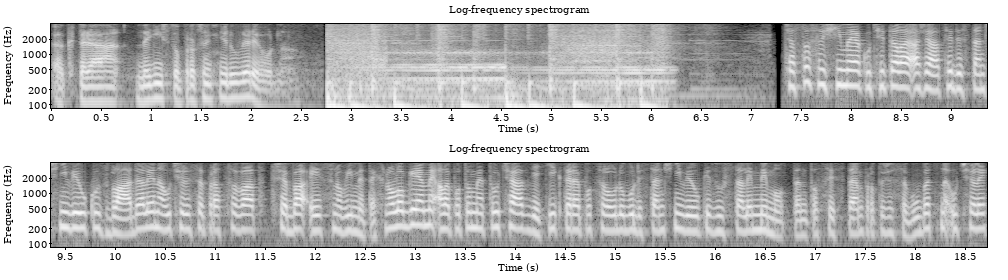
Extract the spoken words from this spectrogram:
eh, která není stoprocentně důvěryhodná. Často slyšíme, jak učitelé a žáci distanční výuku zvládali, naučili se pracovat třeba i s novými technologiemi, ale potom je tu část dětí, které po celou dobu distanční výuky zůstaly mimo tento systém, protože se vůbec neučili.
